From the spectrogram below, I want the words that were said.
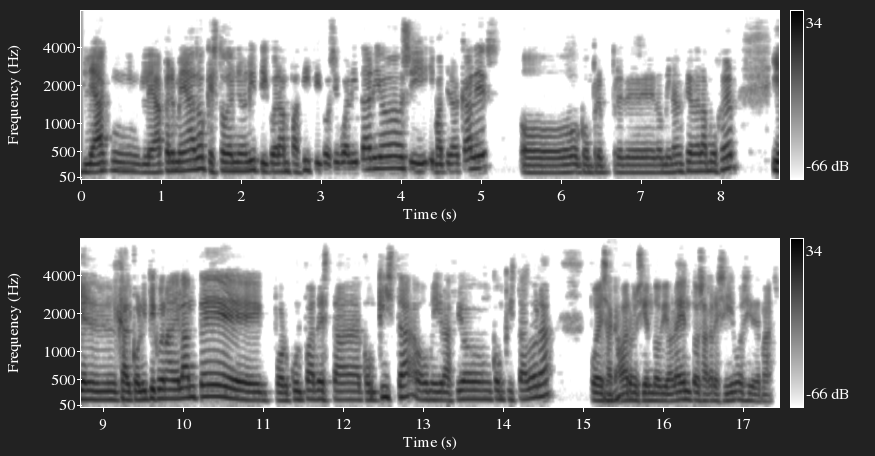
le ha, le ha permeado que esto del neolítico eran pacíficos, igualitarios y, y matriarcales o con predominancia de la mujer y el calcolítico en adelante por culpa de esta conquista o migración conquistadora pues acabaron siendo violentos, agresivos y demás.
